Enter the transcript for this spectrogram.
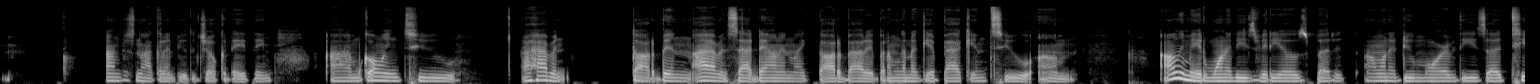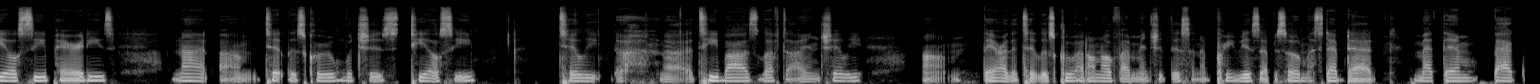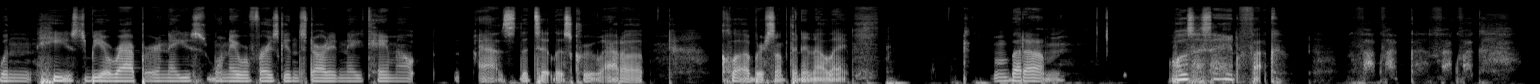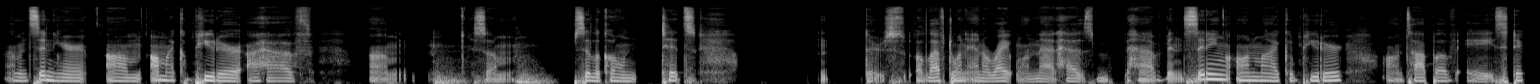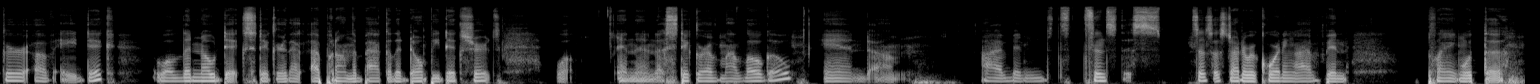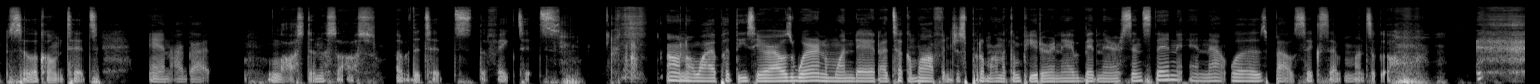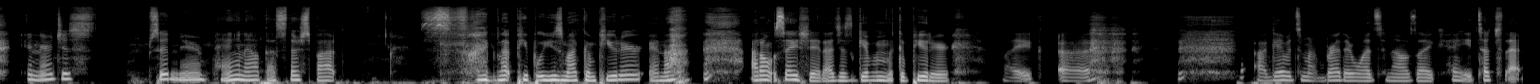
I'm just not going to do the joke a day thing. I'm going to I haven't thought been I haven't sat down and like thought about it, but I'm going to get back into um I only made one of these videos, but it, I want to do more of these uh, TLC parodies, not um, Titless Crew, which is TLC, Tilly, uh, T-Boz, Left Eye, and Chili. Um, they are the Titless Crew. I don't know if I mentioned this in a previous episode. My stepdad met them back when he used to be a rapper, and they used when they were first getting started, and they came out as the Titless Crew at a club or something in LA. But um, what was I saying? Fuck, fuck, fuck, fuck, fuck. I'm sitting here. Um, on my computer, I have um some silicone tits there's a left one and a right one that has have been sitting on my computer on top of a sticker of a dick. Well the no dick sticker that i put on the back of the don't be dick shirts. Well and then a sticker of my logo. And um, i've been since this since i started recording i've been playing with the silicone tits. And i got lost in the sauce of the tits the fake tits I don't know why I put these here. I was wearing them one day and I took them off and just put them on the computer, and they've been there since then. And that was about six, seven months ago. and they're just sitting there hanging out. That's their spot. I let people use my computer, and I, I don't say shit. I just give them the computer. Like, uh, I gave it to my brother once, and I was like, "Hey, touch that."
